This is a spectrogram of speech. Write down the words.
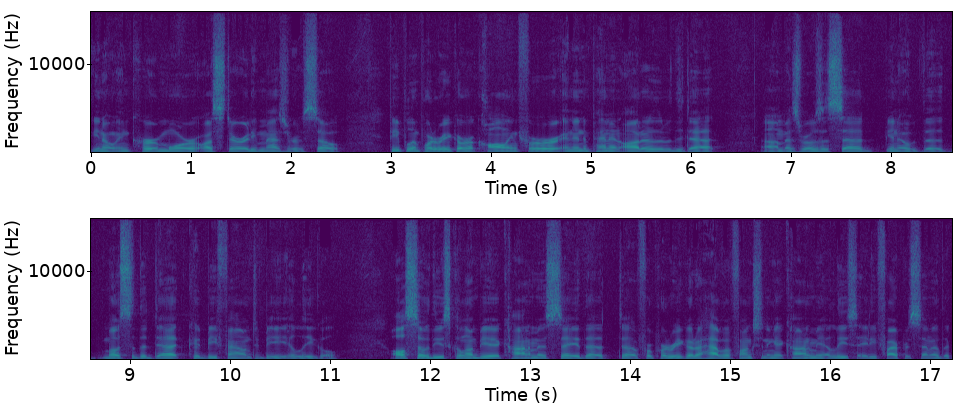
you know, incur more austerity measures. So, people in Puerto Rico are calling for an independent audit of the debt. Um, as Rosa said, you know, the most of the debt could be found to be illegal. Also, these Columbia economists say that uh, for Puerto Rico to have a functioning economy, at least 85% of the,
